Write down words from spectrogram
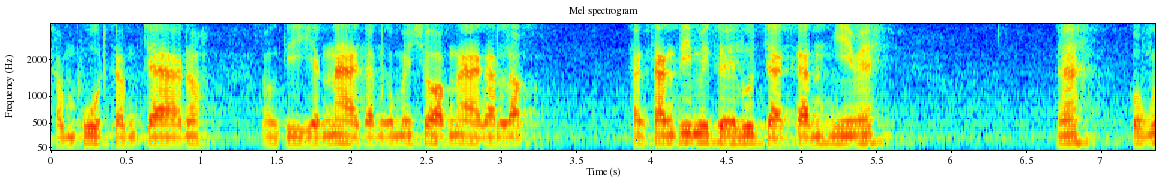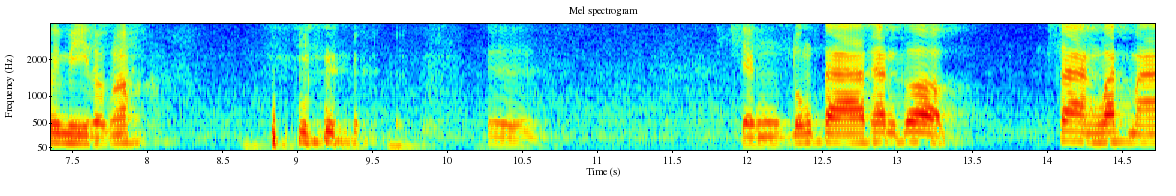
คำพูดคำจาเนาะบางทีเห็นหน้ากันก็ไม่ชอบหน้ากันแล้ว ทั้งๆที่ไม่เคยรู้จักกันมีไหมนะคงไม่มีหรอกเนาะเอออย่างหลวงตาท่านก็สร้างวัดมา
